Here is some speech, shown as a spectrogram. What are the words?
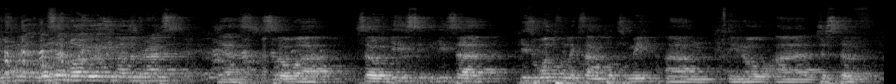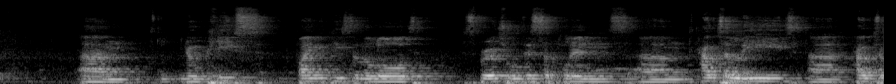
wasn't it? Was it not your email address? Yes. So, uh, so he's he's a he's a wonderful example to me. Um, you know, uh, just of um, you know peace, finding peace in the Lord, spiritual disciplines, um, how to lead, uh, how to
